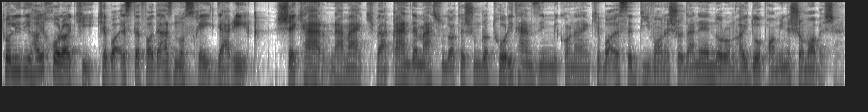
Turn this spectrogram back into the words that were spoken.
تولیدی های خوراکی که با استفاده از نسخه دقیق شکر، نمک و قند محصولاتشون رو طوری تنظیم می‌کنن که باعث دیوانه شدن نورونهای دوپامین شما بشن.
